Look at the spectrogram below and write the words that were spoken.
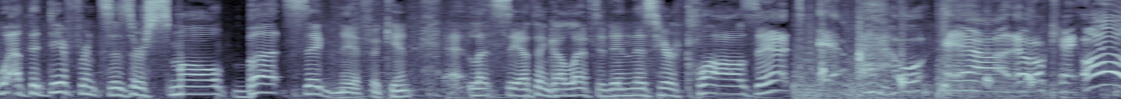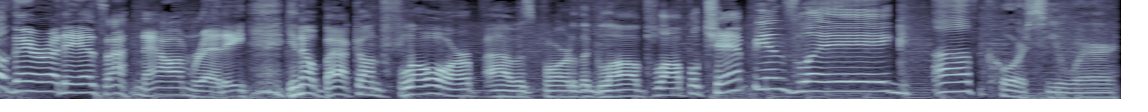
Well, the differences are small but significant. Uh, let's see, I think I left it in this here closet. Uh, oh, yeah, okay. Oh, there it is. Uh, now I'm ready. You know, back on Florp, I was part of the Glob Flopple Champions League. Of course you were.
